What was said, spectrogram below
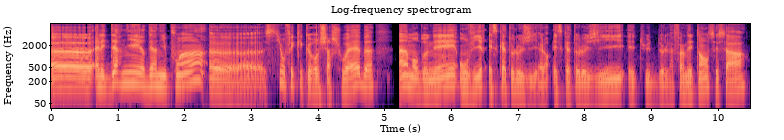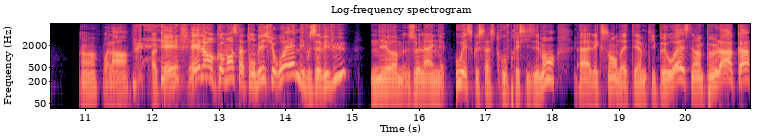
Euh, allez, dernier, dernier point. euh, si on fait quelques recherches web, à un moment donné, on vire eschatologie. Alors, eschatologie, étude de la fin des temps, c'est ça? Hein, voilà. Ok. Et là, on commence à tomber sur ouais, mais vous avez vu? Neom, The Line, où est-ce que ça se trouve précisément? Ah, Alexandre a été un petit peu, ouais, c'est un peu là, quoi.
